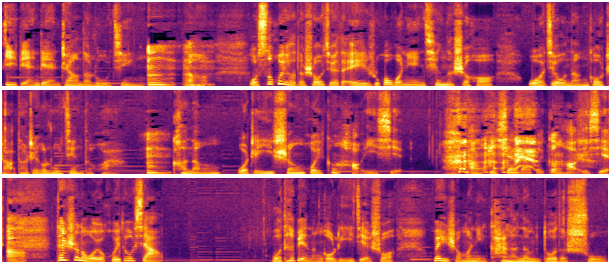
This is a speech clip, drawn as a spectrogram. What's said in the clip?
一点点这样的路径。嗯嗯，我似乎有的时候觉得，哎，如果我年轻的时候我就能够找到这个路径的话，嗯可能我这一生会更好一些 啊，比现在会更好一些。嗯但是呢，我又回头想，我特别能够理解说，为什么你看了那么多的书，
